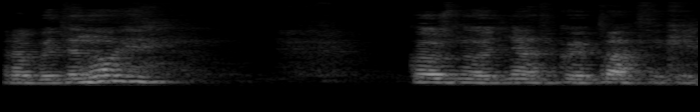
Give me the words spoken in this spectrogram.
робити ноги. Кожного дня такої практики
